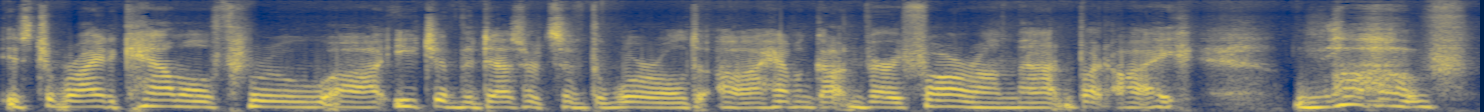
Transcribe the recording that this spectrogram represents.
is to ride a camel through uh, each of the deserts of the world. Uh, I haven't gotten very far on that, but I love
